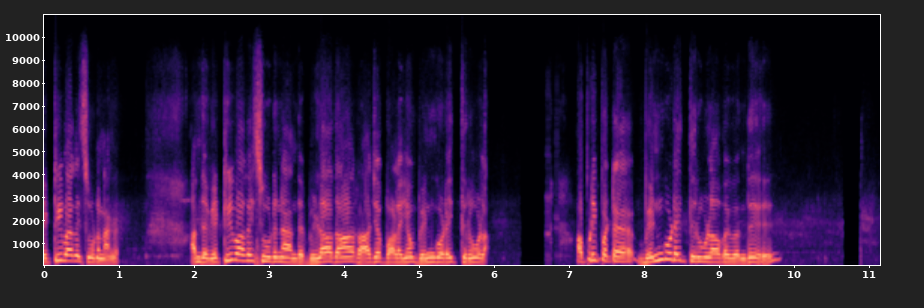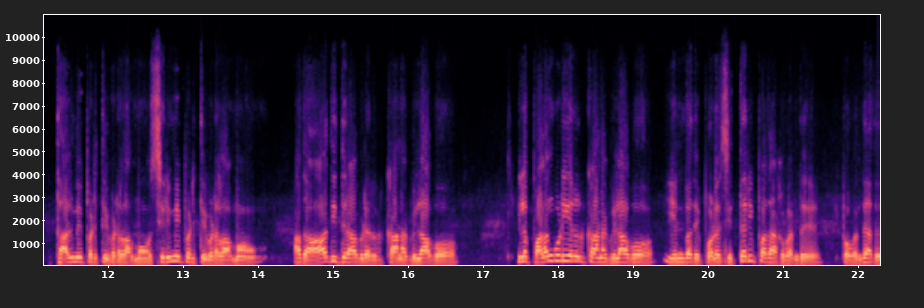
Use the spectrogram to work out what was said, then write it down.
வெற்றி வாகை சூடினாங்க. அந்த வெற்றி வாகை சூடின அந்த விழா தான் ராஜபாளையம் வெண்கொடை திருவிழா. அப்படிப்பட்ட வெண்கொடை திருவிழாவை வந்து தாழ்மைப்படுத்தி விடலாமோ சிறுமைப்படுத்தி விடலாமோ அது ஆதி திராவிடருக்கான விழாவோ இல்லை பழங்குடியருக்கான விழாவோ என்பதை போல சித்தரிப்பதாக வந்து இப்போ வந்து அது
